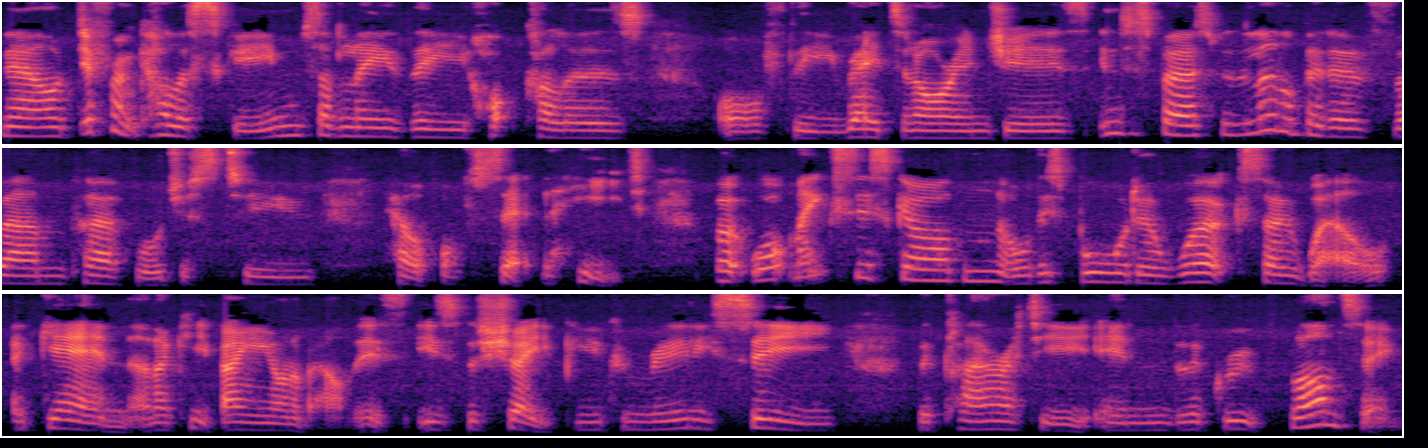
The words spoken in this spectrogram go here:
Now, different colour scheme, suddenly the hot colours of the reds and oranges interspersed with a little bit of um, purple just to help offset the heat. But what makes this garden or this border work so well, again, and I keep banging on about this, is the shape. You can really see the clarity in the group planting.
